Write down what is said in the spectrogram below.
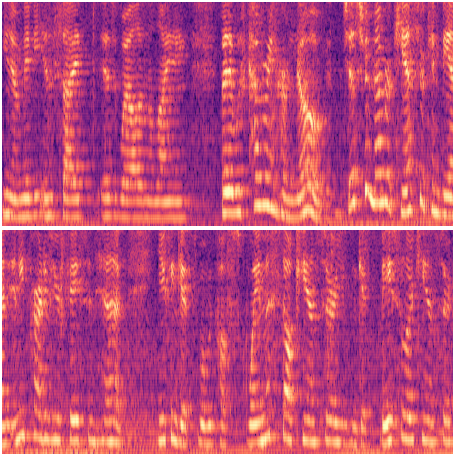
you know maybe inside as well in the lining but it was covering her nose just remember cancer can be on any part of your face and head you can get what we call squamous cell cancer you can get basilar cancer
